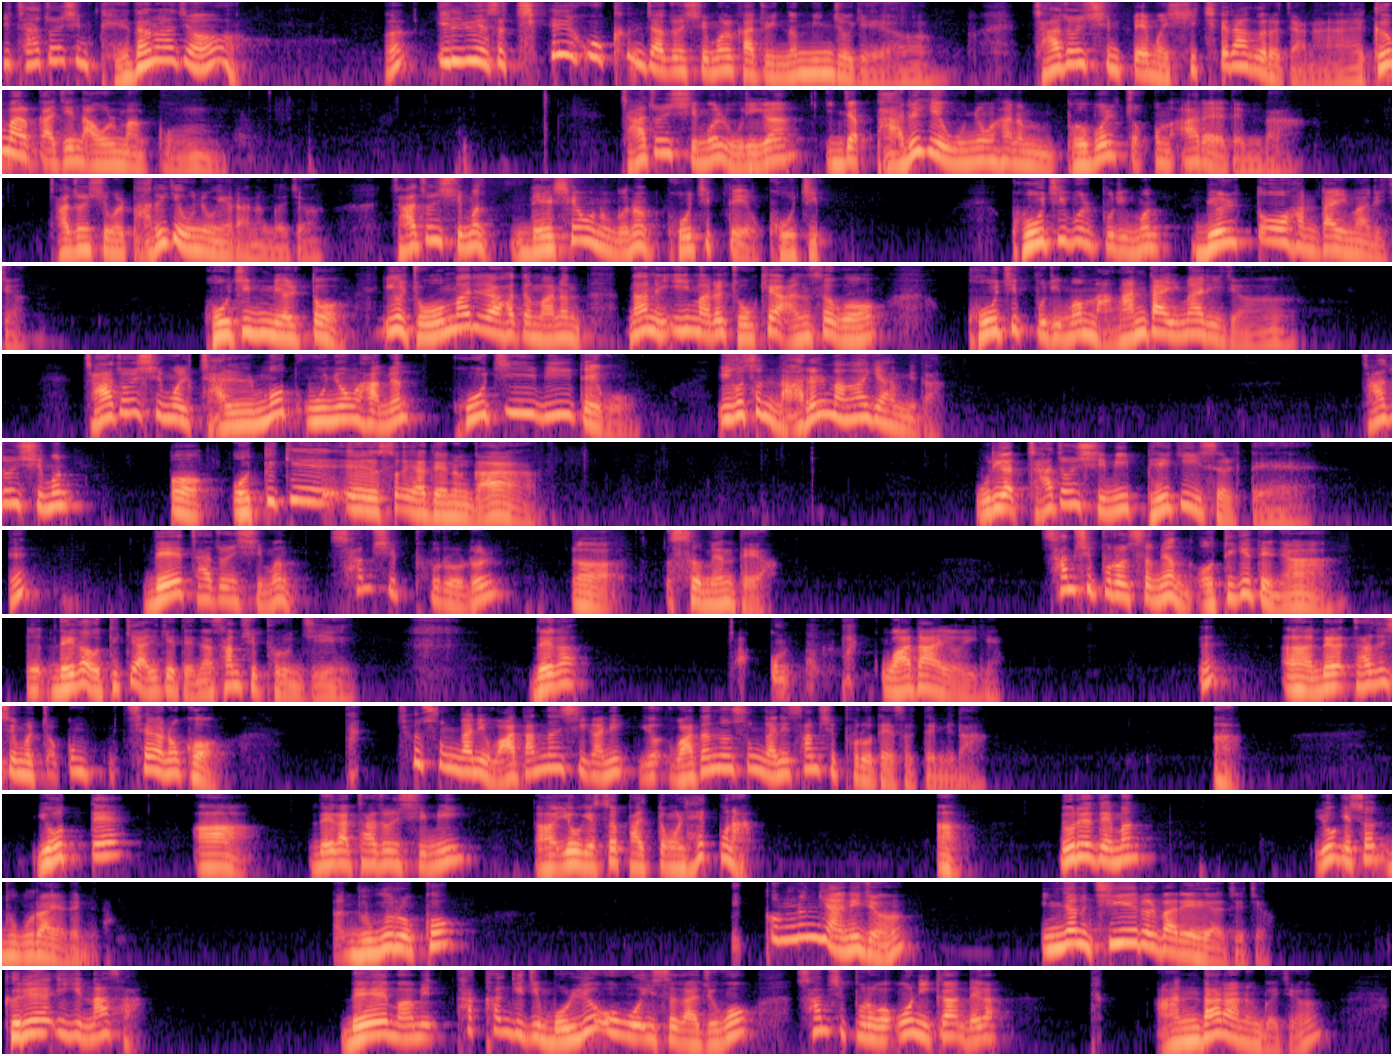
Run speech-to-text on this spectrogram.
이 자존심 대단하죠. 어? 인류에서 최고 큰 자존심을 가지고 있는 민족이에요. 자존심 빼면 시체라 그러잖아. 그 말까지 나올 만큼. 자존심을 우리가 이제 바르게 운용하는 법을 조금 알아야 됩니다. 자존심을 바르게 운용해라는 거죠. 자존심은 내세우는 거는 고집돼요. 고집. 고집을 부리면 멸도한다 이 말이죠. 고집 멸도. 이걸 좋은 말이라 하더만은 나는 이 말을 좋게 안 쓰고 고집 부리면 망한다 이 말이죠. 자존심을 잘못 운용하면 고집이 되고 이것은 나를 망하게 합니다. 자존심은 어, 어떻게 써야 되는가? 우리가 자존심이 100이 있을 때, 예? 내 자존심은 30%를 어, 쓰면 돼요. 30%를 쓰면 어떻게 되냐? 어, 내가 어떻게 알게 되냐? 30%인지. 내가 조금 딱 와닿아요, 이게. 예? 아, 내가 자존심을 조금 채워놓고 딱첫 순간이 와닿는 시간이, 요- 와닿는 순간이 30% 됐을 때입니다. 아, 요때, 아, 내가 자존심이, 아, 여기서 발동을 했구나. 아, 요래 되면, 여기서 누구라 해야 됩니다. 아, 누구렇고, 이- 꺾는 게 아니죠. 인자는 지혜를 발휘해야 되죠. 그래야 이게 나사. 내 마음이 탁한 기지 몰려오고 있어가지고 30%가 오니까 내가 탁 안다라는 거죠.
